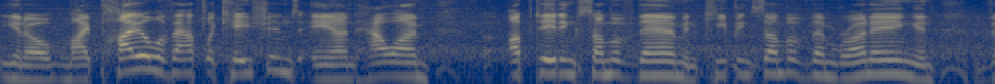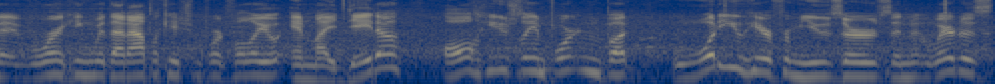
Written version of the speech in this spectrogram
You know, my pile of applications and how I'm updating some of them and keeping some of them running and working with that application portfolio and my data, all hugely important, but what do you hear from users and where does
